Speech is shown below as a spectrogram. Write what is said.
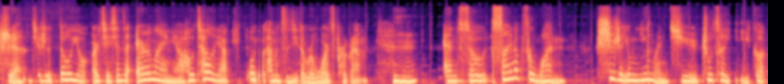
是，就是都有，而且现在 airline 呀、hotel 呀都有他们自己的 rewards program。嗯哼，and so sign up for one，试着用英文去注册一个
